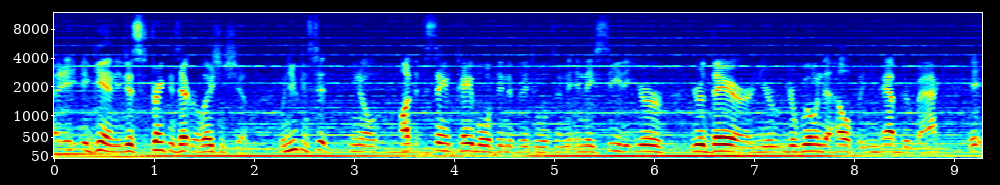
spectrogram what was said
Again, it just strengthens that relationship. When you can sit, you know, at the same table with individuals and, and they see that you're you're there and you're you're willing to help and you have their back, it,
